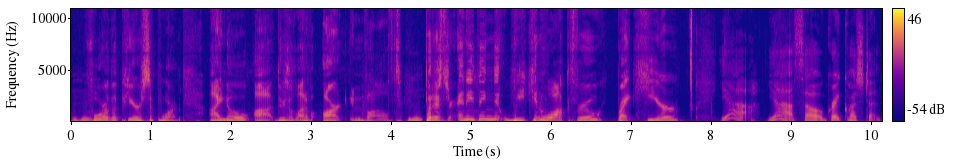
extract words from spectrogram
Mm-hmm. for the peer support. I know uh, there's a lot of art involved, Mm-hmm. but is there anything that we can walk through right here? Yeah, yeah. So, great question.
